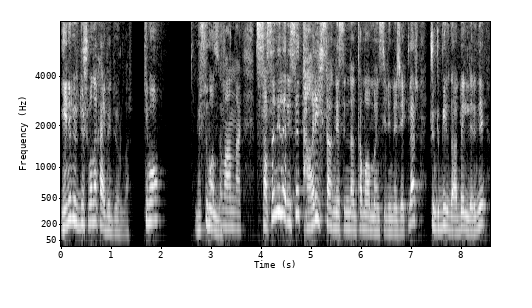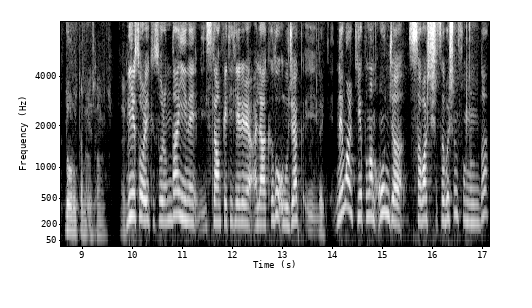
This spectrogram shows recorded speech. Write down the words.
yeni bir düşmana kaybediyorlar. Kim o? Müslümanlar. Müslümanlar. Sasaniler ise tarih sahnesinden tamamen silinecekler. Çünkü bir daha bellerini doğrultamayacak. Tamam. Evet. Bir sonraki sorumda yine İslam fetihleriyle alakalı olacak. Ee, Peki. Ne var ki yapılan onca savaş savaşın sonunda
